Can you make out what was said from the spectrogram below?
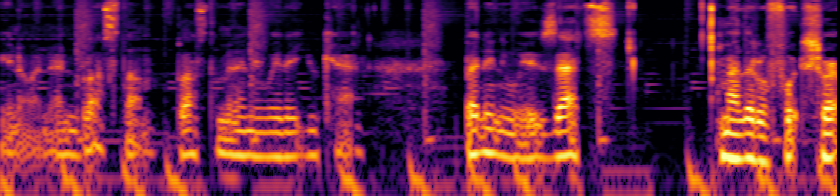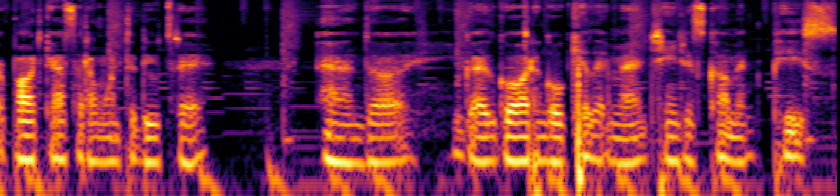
You know, and, and bless them, bless them in any way that you can. But anyways, that's my little short podcast that I want to do today. And uh, you guys go out and go kill it, man. Change is coming. Peace.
